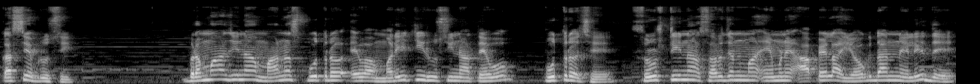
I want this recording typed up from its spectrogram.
કશ્યપ ઋષિ. બ્રહ્માજીના માનસ પુત્ર એવા મરીચી ઋષિના તેઓ પુત્ર છે. સૃષ્ટિના સર્જનમાં એમણે આપેલા યોગદાનને લીધે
